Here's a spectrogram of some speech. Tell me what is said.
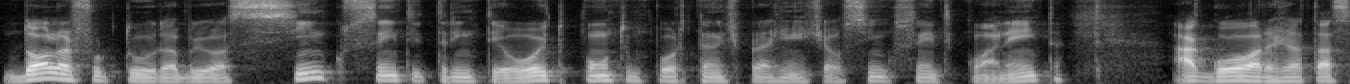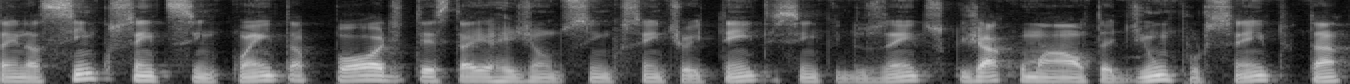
Dólar futuro abriu a 5,138, ponto importante para a gente é o 5,140. Agora já está saindo a 5,150, pode testar aí a região dos 5,180 e 5,200, já com uma alta de 1%, tá?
